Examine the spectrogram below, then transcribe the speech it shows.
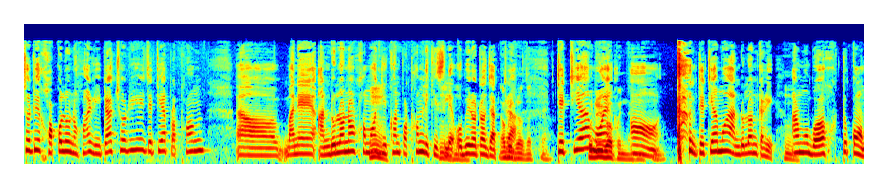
চৌধুৰী সকলো নহয় ৰীতা চৌধুৰী যেতিয়া প্ৰথম মানে আন্দোলনৰ সময়ত যিখন প্ৰথম লিখিছিলে অবিৰত যাত্ৰা। তেতিয়া মই। অঁ তেতিয়া মই আন্দোলনকাৰী আৰু মোৰ বয়সটো কম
